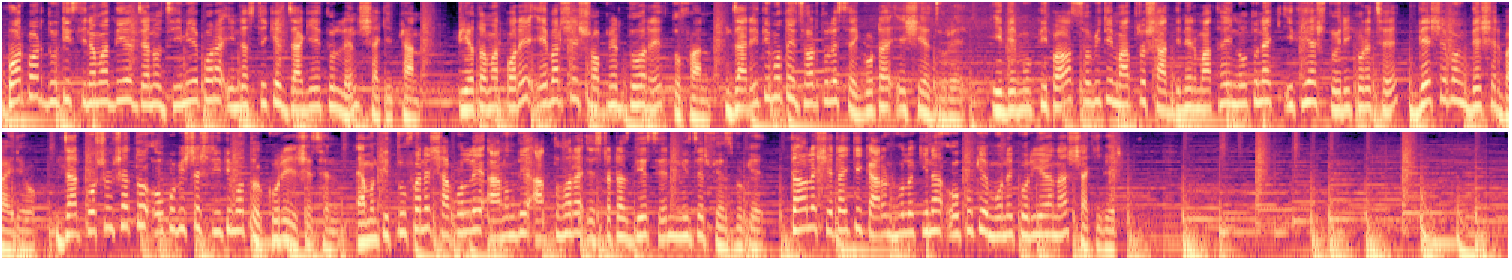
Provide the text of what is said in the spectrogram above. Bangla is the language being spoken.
পরপর দুটি সিনেমা দিয়ে যেন ঝিমিয়ে পড়া ইন্ডাস্ট্রিকে জাগিয়ে তুললেন শাকিব খান। প্রিয়তমার পরে এবার সেই স্বপ্নের দুয়ারে তুফান, যা রীতিমতোই ঝড় তুলেছে গোটা এশিয়া জুড়ে। ঈদে মুক্তি পাওয়া ছবিটি মাত্র সাত দিনের মাথায় নতুন এক ইতিহাস তৈরি করেছে দেশ এবং দেশের বাইরেও, যার প্রশংসা তো অপবিশ্বাস রীতিমতো করে এসেছেন। এমনকি তুফানের সাফল্যে আনন্দে আত্মহারা স্ট্যাটাস দিয়েছেন নিজের ফেসবুকে তাহলে সেটাই কি কারণ হলো কিনা অপুকে মনে করিয়ে আনা সাকিবের?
